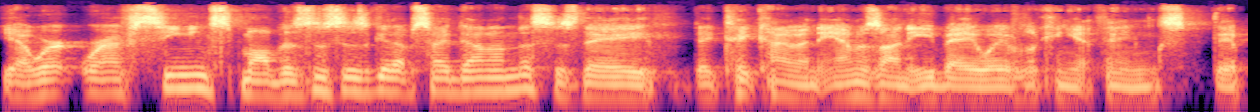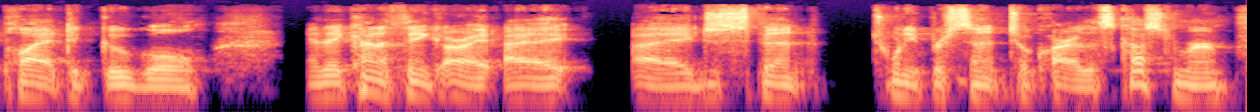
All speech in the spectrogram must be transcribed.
Yeah, where where I've seen small businesses get upside down on this is they they take kind of an Amazon eBay way of looking at things. They apply it to Google, and they kind of think, all right, I I just spent twenty percent to acquire this customer,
